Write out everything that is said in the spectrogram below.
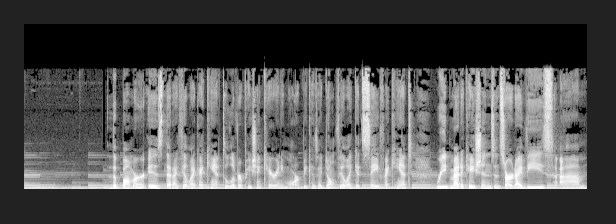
The bummer is that I feel like I can't deliver patient care anymore because I don't feel like it's safe. I can't read medications and start IVs. Um,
